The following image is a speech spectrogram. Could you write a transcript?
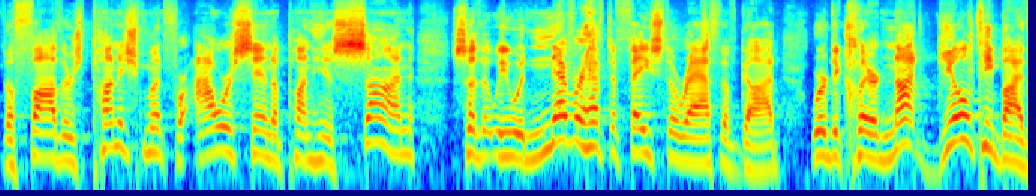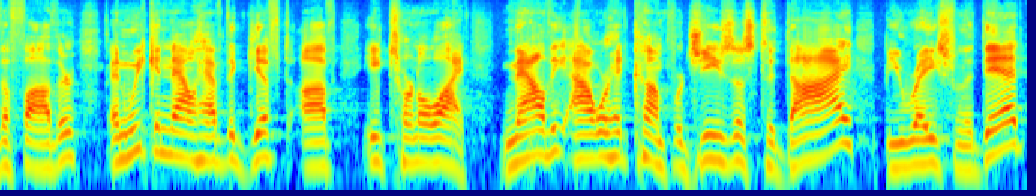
the Father's punishment for our sin upon His Son so that we would never have to face the wrath of God. We're declared not guilty by the Father, and we can now have the gift of eternal life. Now the hour had come for Jesus to die, be raised from the dead,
